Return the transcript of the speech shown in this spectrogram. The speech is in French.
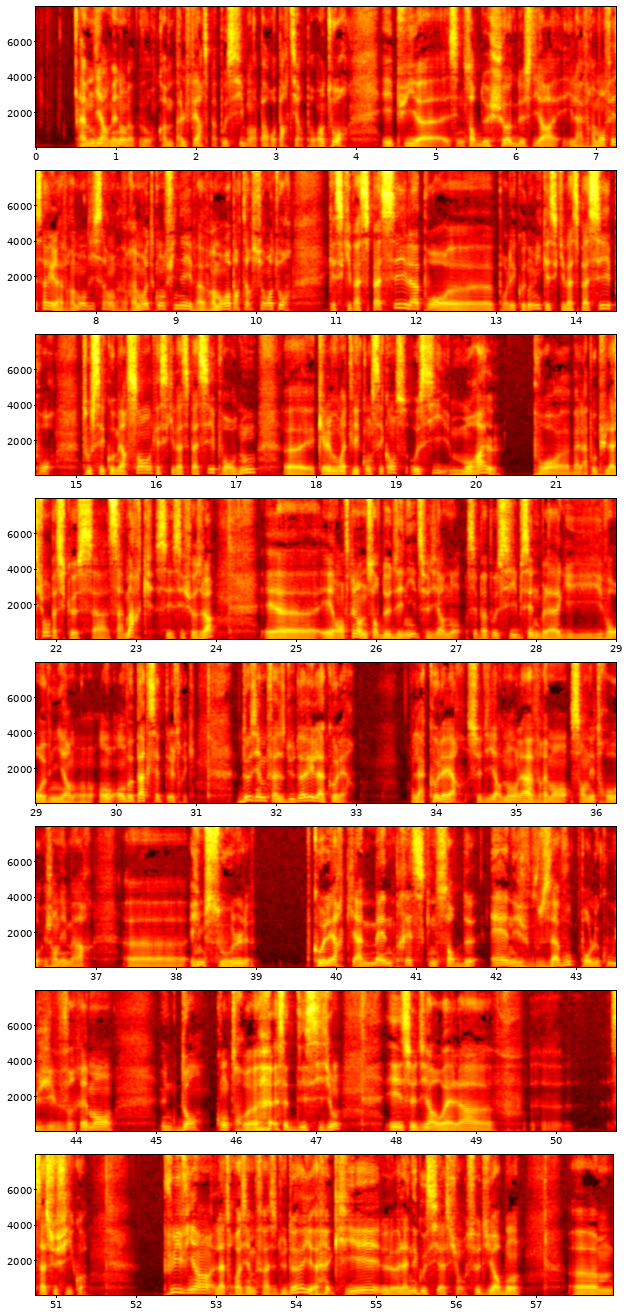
à me dire mais non on va quand même pas le faire c'est pas possible on va pas repartir pour un tour. Et puis euh, c'est une sorte de choc de se dire il a vraiment fait ça il a vraiment dit ça on va vraiment être confiné il va vraiment repartir sur un tour. Qu'est-ce qui va se passer là pour euh, pour l'économie? Qu'est-ce qui va se passer pour tous ces commerçants? Qu'est-ce qui va se passer pour nous? Euh, quelles vont être les conséquences aussi morales pour euh, bah, la population parce que ça, ça marque ces, choses-là. Et, euh, rentrer dans une sorte de déni de se dire non c'est pas possible c'est une blague ils vont revenir on, on veut pas accepter le truc. Deuxième phase du deuil la colère. La colère se dire non là vraiment c'en est trop j'en ai marre. Euh, il me saoule. Colère qui amène presque une sorte de haine et je vous avoue que pour le coup j'ai vraiment une dent contre cette décision. Et se dire ouais là euh, ça suffit quoi. Puis vient la troisième phase du deuil, qui est la négociation. Se dire, bon, euh,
